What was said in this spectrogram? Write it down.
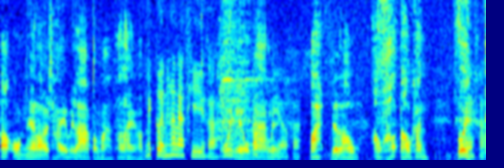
เตาอบเนี่ยเราใช้เวลาประมาณเท่าไหร่ครับไม่เกิน 5 นาทีค่ะอุ้ยเร็วมากเลยแป๊บดีวค่ะ ไปเดี๋ยวเราเอาเข้าเตากันลุย ใช่ค่ะ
